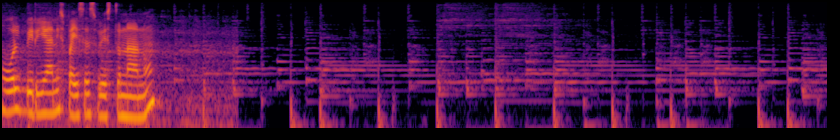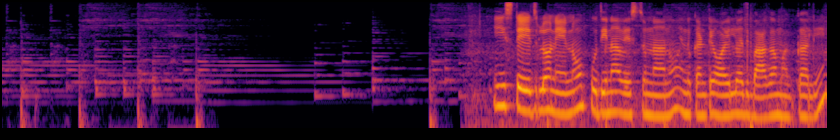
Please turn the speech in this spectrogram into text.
హోల్ బిర్యానీ స్పైసెస్ వేస్తున్నాను. ఈ స్టేజ్లో నేను పుదీనా వేస్తున్నాను. ఎందుకంటే ఆయిల్లో అది బాగా మగ్గాలి.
